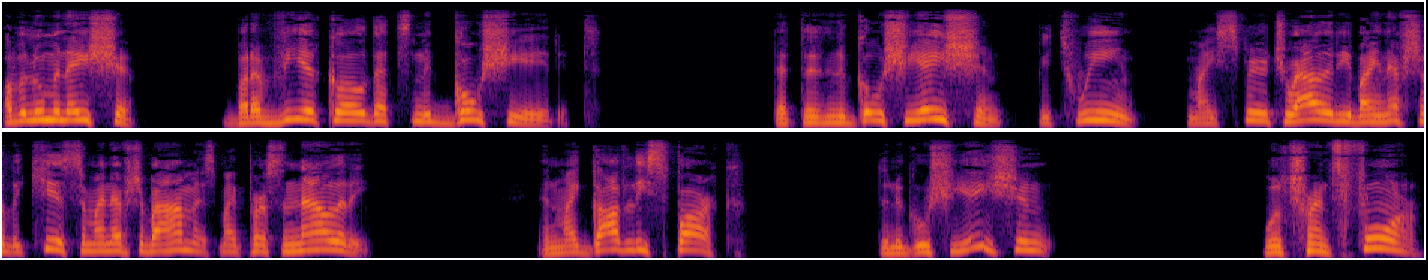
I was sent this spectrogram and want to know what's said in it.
of illumination, but a vehicle that's negotiated. That the negotiation between my spirituality, my nefesh kiss and my nefesh bahamis, my personality, and my godly spark, the negotiation will transform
